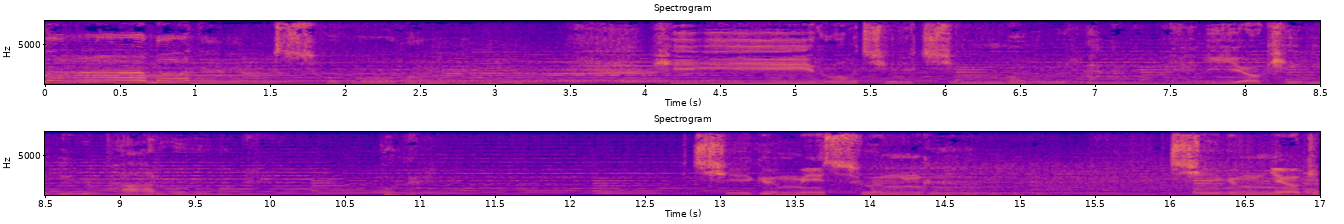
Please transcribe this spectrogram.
나만의 소원. 이루어질지 몰라. 여기 바로 오늘. 지금 이 순간 지금 여기.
